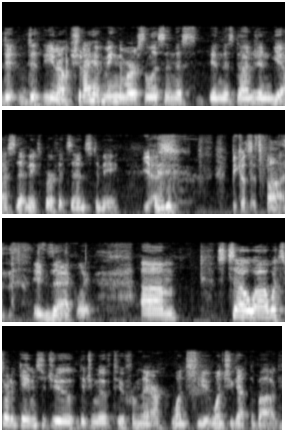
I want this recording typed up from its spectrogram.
did, did, you know, should I have Ming the Merciless in this in this dungeon? Yes, that makes perfect sense to me. Yes, because it's fun. exactly. Um, so, uh, what sort of games did you did you move to from there once you once you got the bug?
